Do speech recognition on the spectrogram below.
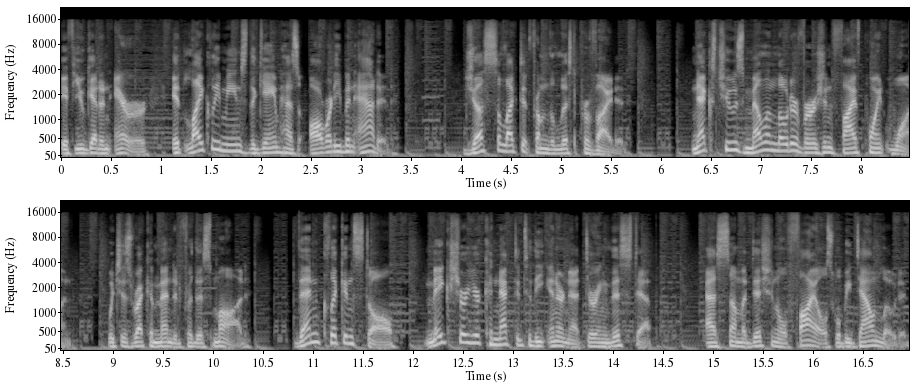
If you get an error, it likely means the game has already been added. Just select it from the list provided. Next choose Melon Loader version 5.1, which is recommended for this mod. Then click Install. Make sure you're connected to the internet during this step, as some additional files will be downloaded.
